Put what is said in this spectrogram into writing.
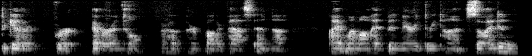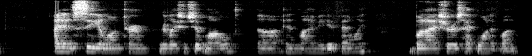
together forever until her, her father passed, and uh, I, my mom had been married three times. So I didn't, I didn't see a long-term relationship modeled uh, in my immediate family, but I sure as heck wanted one.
